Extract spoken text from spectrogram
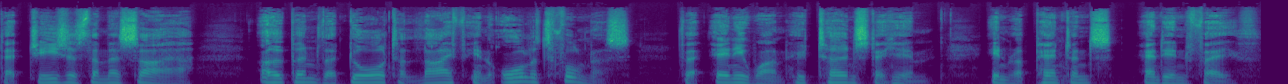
that Jesus the Messiah opened the door to life in all its fullness for anyone who turns to him in repentance and in faith.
